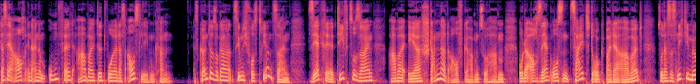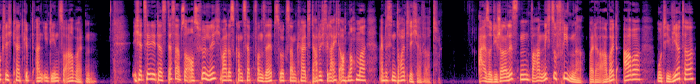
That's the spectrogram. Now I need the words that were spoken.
dass er auch in einem Umfeld arbeitet, wo er das ausleben kann. Es könnte sogar ziemlich frustrierend sein, sehr kreativ zu sein, aber eher Standardaufgaben zu haben oder auch sehr großen Zeitdruck bei der Arbeit, so dass es nicht die Möglichkeit gibt, an Ideen zu arbeiten. Ich erzähle dir das deshalb so ausführlich, weil das Konzept von Selbstwirksamkeit dadurch vielleicht auch nochmal ein bisschen deutlicher wird. Also die Journalisten waren nicht zufriedener bei der Arbeit, aber motivierter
